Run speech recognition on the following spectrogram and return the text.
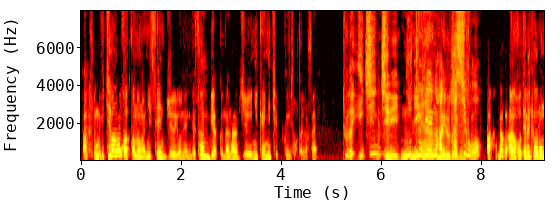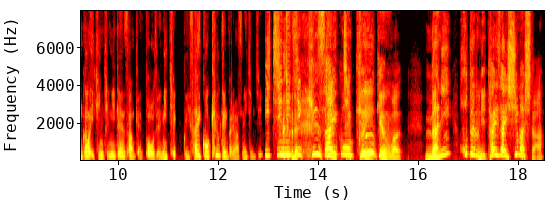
あでも一番多かったのが2014年で372件にチェックインしたことありますね。ということは1日に二2件件入るってことですか？あだからあのホテル評論家は1日2件3件当然にチェック。イン最高9件かありますね1日。一日九最高件チェック。イン9。件は何？ホテルに滞在しました？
